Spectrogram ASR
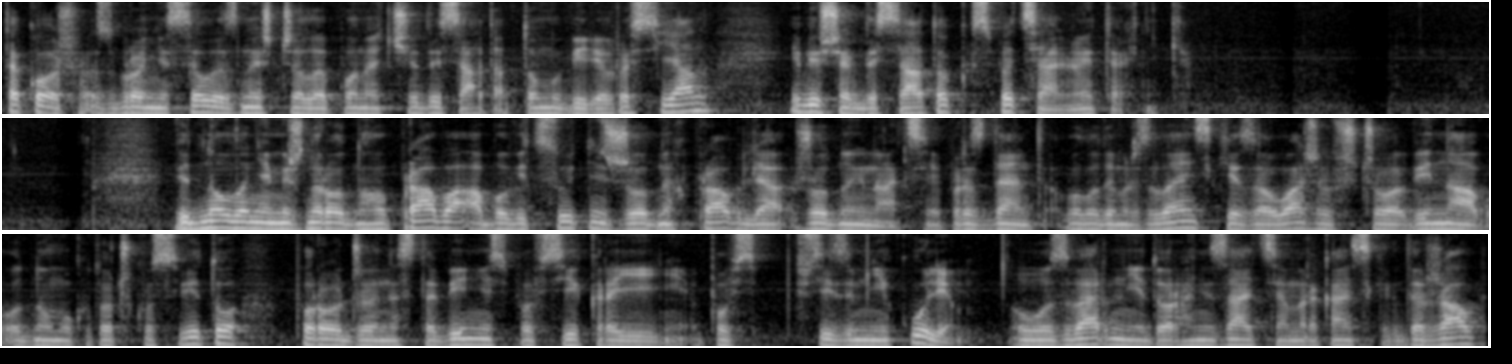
Також збройні сили знищили понад 60 автомобілів росіян і більше як десяток спеціальної техніки. Відновлення міжнародного права або відсутність жодних прав для жодної нації. Президент Володимир Зеленський зауважив, що війна в одному куточку світу породжує нестабільність по всій країні, по вс- всій земній кулі. У зверненні до організації американських держав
